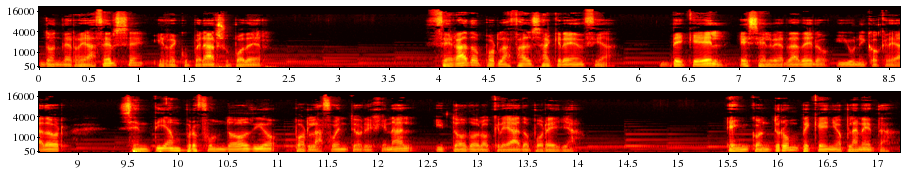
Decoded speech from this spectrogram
donde rehacerse y recuperar su poder. Cegado por la falsa creencia de que él es el verdadero y único creador, sentía un profundo odio por la fuente original y todo lo creado por ella. Encontró un pequeño planeta,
